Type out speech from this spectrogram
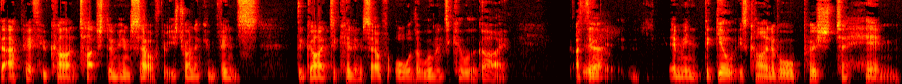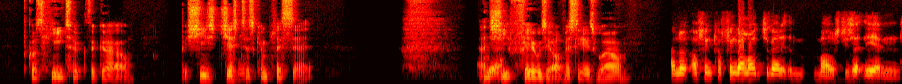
the Apeth who can't touch them himself, but he's trying to convince the guy to kill himself or the woman to kill the guy. I think. Yeah. I mean, the guilt is kind of all pushed to him because he took the girl, but she's just Mhm. as complicit, and Yeah. she feels it obviously as well. And I think I think I liked about it the most is at the end.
